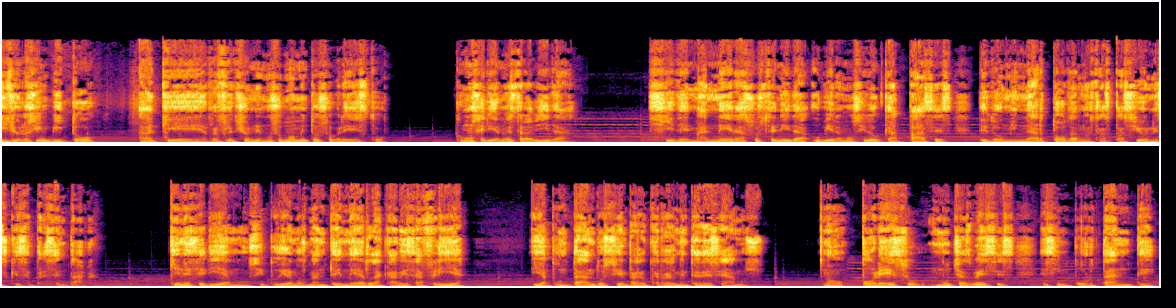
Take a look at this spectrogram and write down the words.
Y yo los invito a que reflexionemos un momento sobre esto. ¿Cómo sería nuestra vida si de manera sostenida hubiéramos sido capaces de dominar todas nuestras pasiones que se presentaban? ¿Quiénes seríamos si pudiéramos mantener la cabeza fría y apuntando siempre a lo que realmente deseamos? ¿No? Por eso muchas veces es importante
